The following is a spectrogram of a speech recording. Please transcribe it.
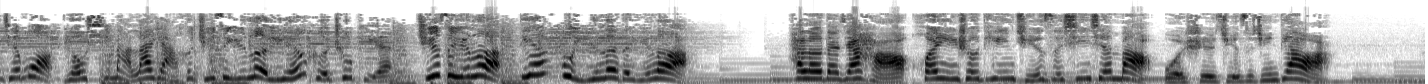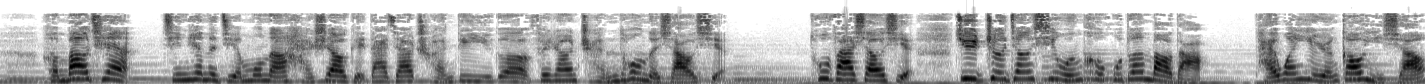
本节目由喜马拉雅和橘子娱乐联合出品，橘子娱乐颠覆娱乐的娱乐。Hello，大家好，欢迎收听橘子新鲜报，我是橘子君调儿。很抱歉，今天的节目呢，还是要给大家传递一个非常沉痛的消息。突发消息，据浙江新闻客户端报道，台湾艺人高以翔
